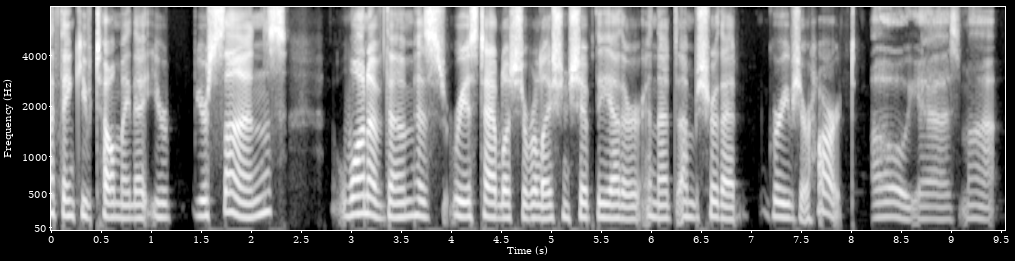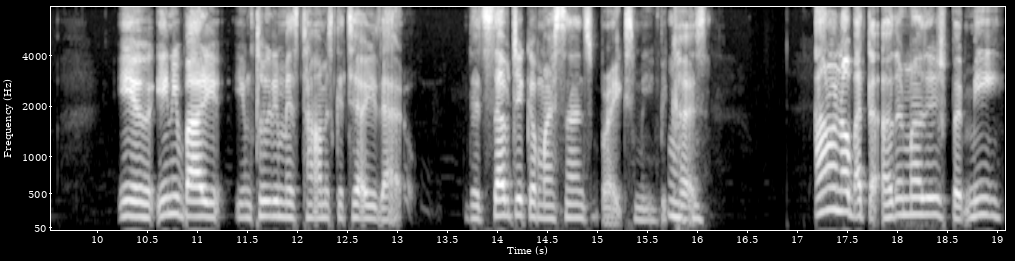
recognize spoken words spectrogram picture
i think you've told me that your your sons one of them has reestablished a relationship the other and that i'm sure that grieves your heart Oh yes, my. You know, anybody, including Miss Thomas, could tell you that the subject of my sons breaks me because I don't know about the other mothers, but me,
